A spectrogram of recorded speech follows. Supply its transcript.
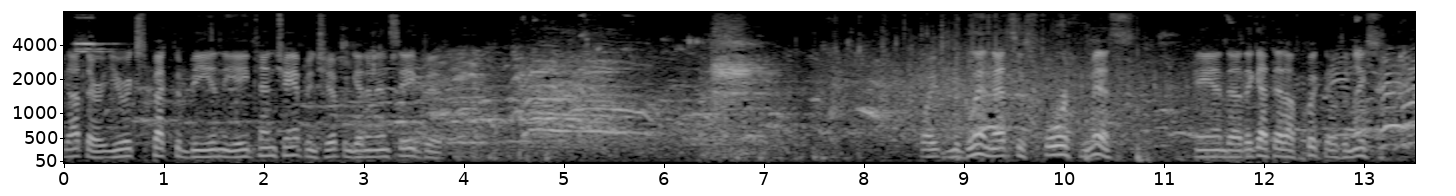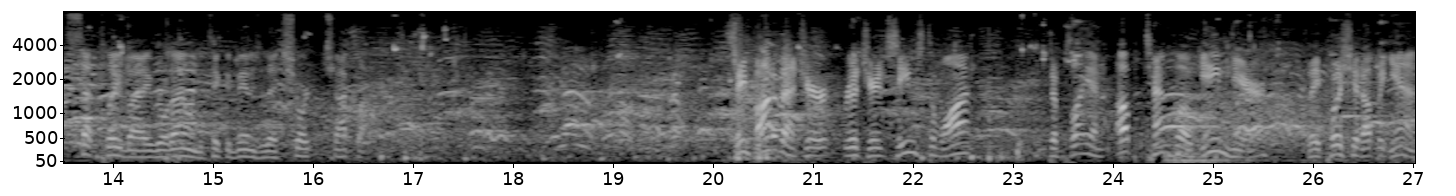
got there, you expect to be in the A10 championship and get an NCAA bid. Boy, McGlynn, that's his fourth miss, and uh, they got that off quick. That was a nice set play by Rhode Island to take advantage of that short shot clock. St. Bonaventure, Richard, seems to want to play an up-tempo game here. They push it up again.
